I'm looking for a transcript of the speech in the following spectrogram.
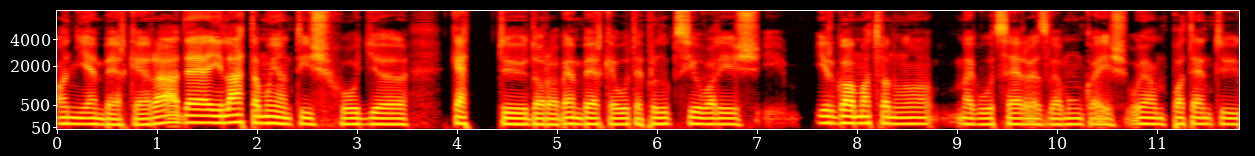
annyi ember kell rá, de én láttam olyant is, hogy kettő darab emberke volt egy produkcióval, és irgalmatlanul meg volt szervezve a munka, és olyan patentű,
